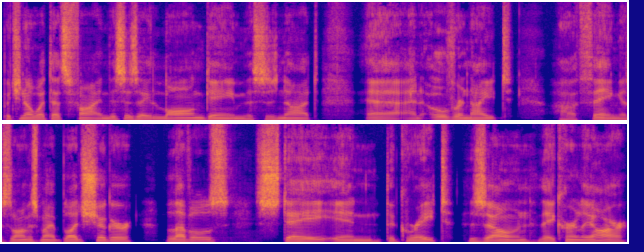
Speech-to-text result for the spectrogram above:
But you know what? That's fine. This is a long game. This is not uh, an overnight uh, thing. As long as my blood sugar levels stay in the great zone they currently are,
